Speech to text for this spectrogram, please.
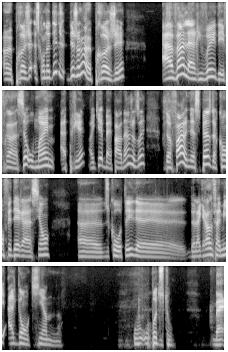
un projet, est-ce qu'on a déjà eu un projet avant l'arrivée des Français ou même après, OK, ben pendant, je veux dire, de faire une espèce de confédération euh, du côté de, la grande famille algonquienne? Ou, pas du tout? Ben,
